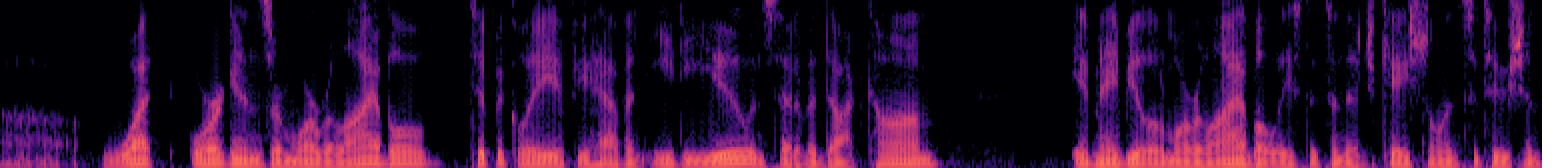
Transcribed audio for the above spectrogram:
uh, what organs are more reliable. Typically, if you have an edu instead of a .com, it may be a little more reliable. At least it's an educational institution.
